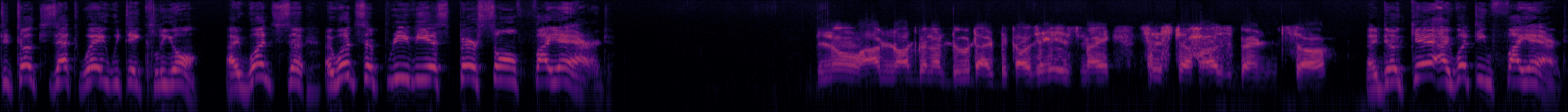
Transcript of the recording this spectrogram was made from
to talk that way with a client. I want uh, I want the previous person fired. No, I'm not gonna do that because he is my sister husband, so. I don't care. I want him fired.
